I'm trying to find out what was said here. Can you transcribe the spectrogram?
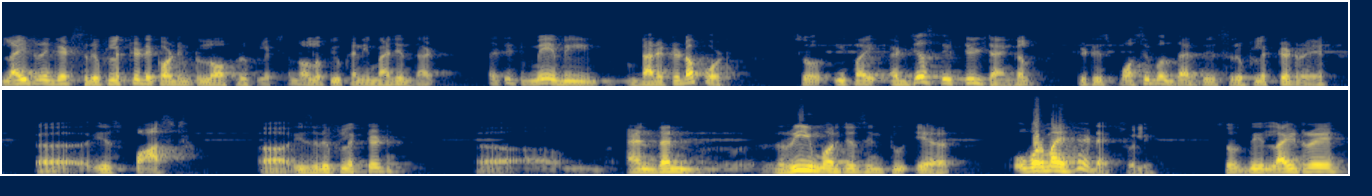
light ray gets reflected according to law of reflection. All of you can imagine that, that it may be directed upward. So, if I adjust the tilt angle, it is possible that this reflected ray uh, is passed, uh, is reflected uh, and then re-emerges into air over my head actually. So, the light ray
